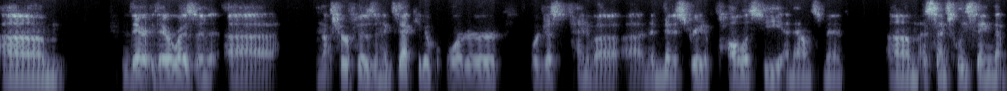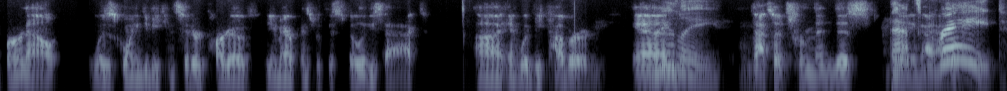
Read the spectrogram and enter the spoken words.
Um, there, there was an uh, I'm not sure if it was an executive order or just kind of a, an administrative policy announcement, um, essentially saying that burnout was going to be considered part of the Americans with Disabilities Act uh, and would be covered. And really, that's a tremendous. That's thing. great.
